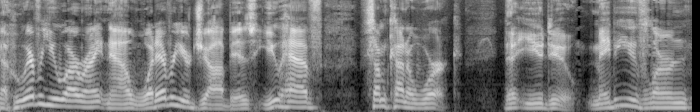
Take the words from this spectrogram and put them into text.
Now, whoever you are right now, whatever your job is, you have some kind of work that you do. Maybe you've learned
